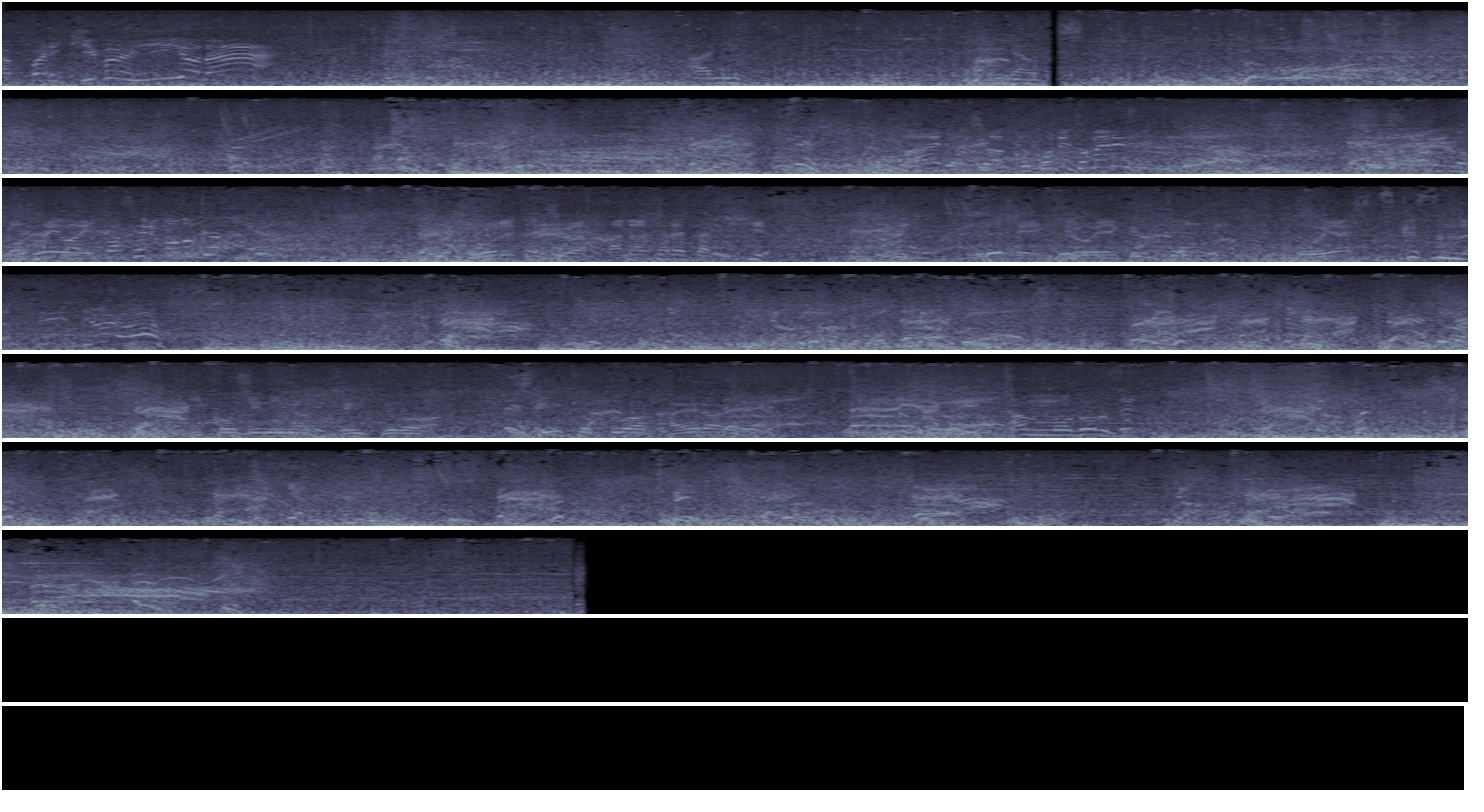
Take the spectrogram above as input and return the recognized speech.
やっぱり気分いいよな。兄。見直し。お前たちはここで止める。誰の元へは行かせるものか。俺たちは放たれた火や。敵をえぐって燃やし尽くすんだ意固地になっていては戦局は変えられ一旦戻るぞ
